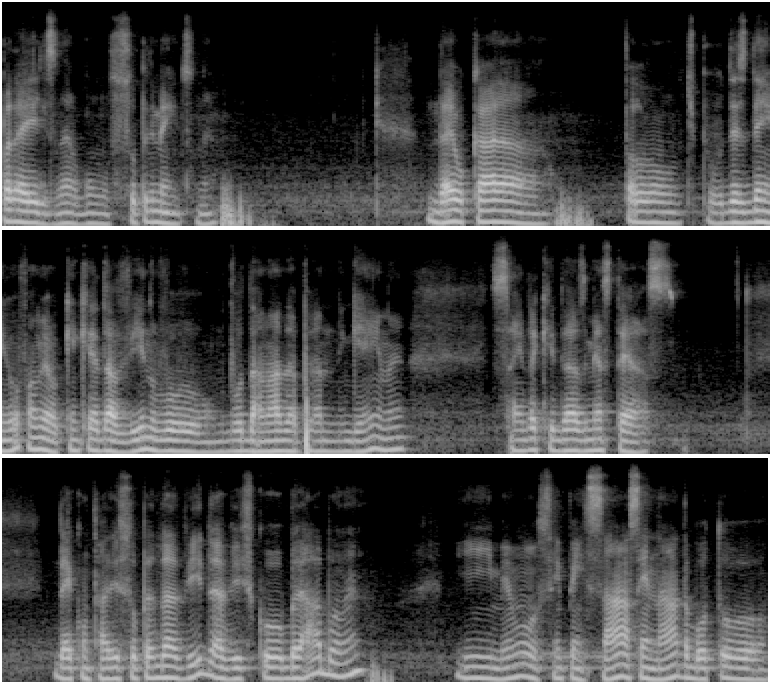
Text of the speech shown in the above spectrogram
para eles, né? Alguns suprimentos, né? Daí o cara falou, tipo, desdenhou, falou, meu, quem que é Davi, não vou, não vou dar nada para ninguém, né? Saindo aqui das minhas terras. Daí contaram isso para Davi, Davi ficou brabo, né? E mesmo sem pensar, sem nada, botou,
